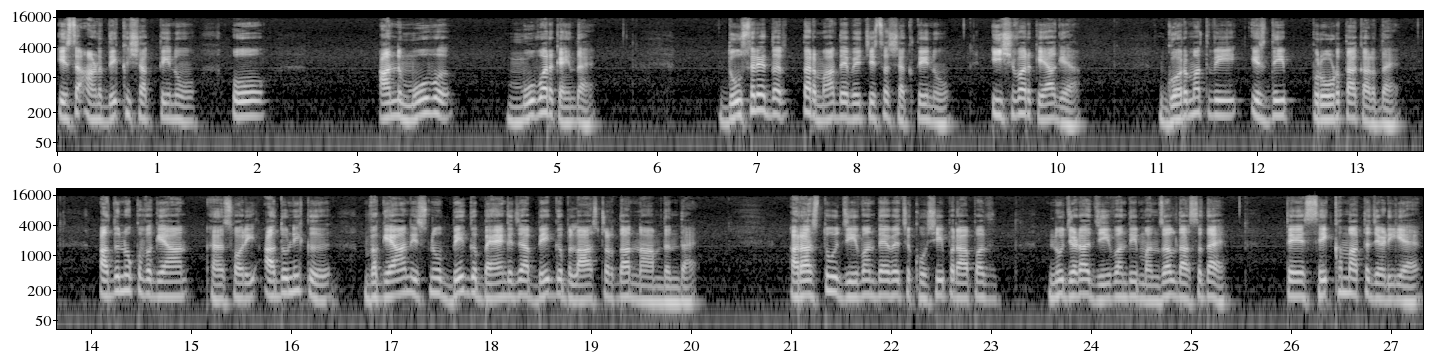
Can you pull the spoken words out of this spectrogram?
ਇਸ ਅਣਦਿੱਖ ਸ਼ਕਤੀ ਨੂੰ ਉਹ ਅਨਮੂਵ ਮੂਵਰ ਕਹਿੰਦਾ ਹੈ। ਦੂਸਰੇ ਦਰ- ਧਰਮਾਂ ਦੇ ਵਿੱਚ ਇਸ ਸ਼ਕਤੀ ਨੂੰ ਈਸ਼ਵਰ ਕਿਹਾ ਗਿਆ। ਗੁਰਮਤ ਵੀ ਇਸ ਦੀ ਪ੍ਰੋੜਤਾ ਕਰਦਾ ਹੈ। ਆਧੁਨਿਕ ਵਿਗਿਆਨ ਸੌਰੀ ਆਧੁਨਿਕ ਵਿਗਿਆਨ ਇਸ ਨੂੰ ਬਿਗ ਬੈਂਗ ਜਾਂ ਬਿਗ ਬਲਾਸਟਰ ਦਾ ਨਾਮ ਦਿੰਦਾ ਹੈ। ਅਰਸਤੂ ਜੀਵਨ ਦੇ ਵਿੱਚ ਖੁਸ਼ੀ ਪ੍ਰਾਪਤ ਨੂੰ ਜਿਹੜਾ ਜੀਵਨ ਦੀ ਮੰਜ਼ਲ ਦੱਸਦਾ ਹੈ ਤੇ ਸਿੱਖ ਮਤ ਜਿਹੜੀ ਹੈ,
